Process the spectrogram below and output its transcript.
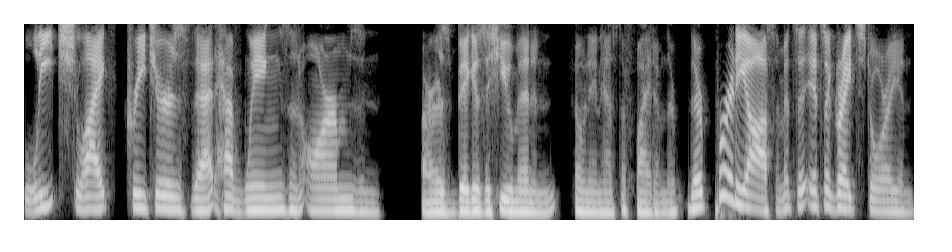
leech like creatures that have wings and arms and are as big as a human and Conan has to fight them. They're they're pretty awesome. It's a it's a great story. And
